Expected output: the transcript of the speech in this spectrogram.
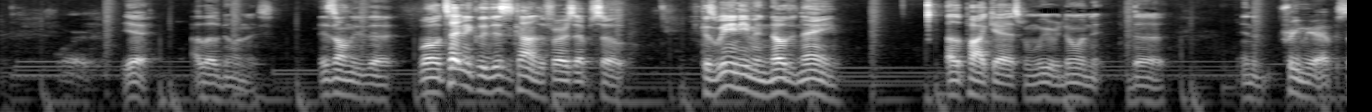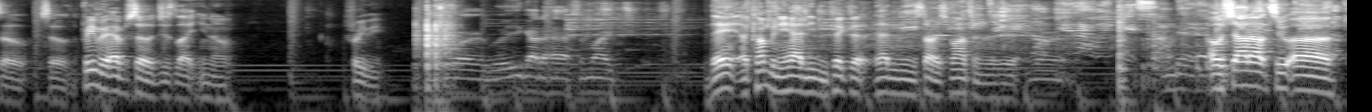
Word. Yeah, I love doing this. It's only the well, technically, this is kind of the first episode because we didn't even know the name of the podcast when we were doing it the in the premiere episode. So the premiere episode is just like you know freebie. Word, bro. You gotta have some like. They a company hadn't even picked up, hadn't even started sponsoring this yet. Word. Oh, shout out to uh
